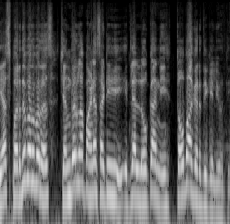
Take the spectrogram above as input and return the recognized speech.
या स्पर्धेबरोबरच चंदरला पाहण्यासाठीही इथल्या लोकांनी तोबा गर्दी केली होती.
